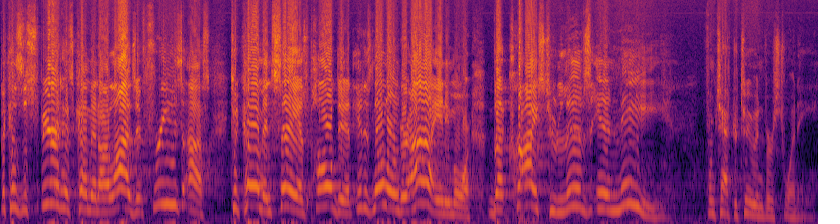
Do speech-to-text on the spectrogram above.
because the Spirit has come in our lives, it frees us to come and say, as Paul did, it is no longer I anymore, but Christ who lives in me, from chapter 2 and verse 20.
